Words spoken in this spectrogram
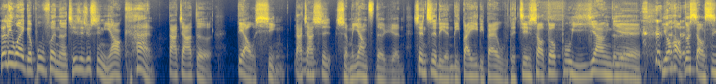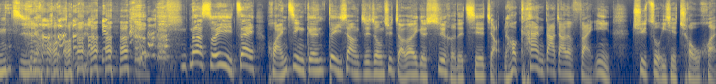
那另外一个部分呢，其实就是你要看大家的。调性，大家是什么样子的人，甚至连礼拜一、礼拜五的介绍都不一样耶，有好多小心机哦。那所以在环境跟对象之中去找到一个适合的切角，然后看大家的反应去做一些抽换，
